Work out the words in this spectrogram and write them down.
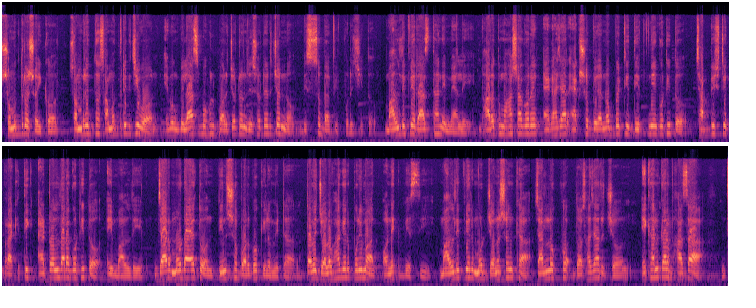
সমুদ্র সৈকত, সমৃদ্ধ সামুদ্রিক জীবন এবং বিলাসবহুল পর্যটন রিসোর্টের জন্য বিশ্বব্যাপী পরিচিত। মালদ্বীপের রাজধানী ম্যালে, ভারত মহাসাগরের এক হাজার একশো বিরানব্বইটি দ্বীপ নিয়ে গঠিত ছাব্বিশটি প্রাকৃতিক অ্যাটল দ্বারা গঠিত এই মালদ্বীপ, যার মোট আয়তন তিনশো বর্গ কিলোমিটার। তবে জলভাগের পরিমাণ অনেক বেশি। মালদ্বীপের মোট জনসংখ্যা চার লক্ষ দশ হাজার জন। এখানকার ভাষা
